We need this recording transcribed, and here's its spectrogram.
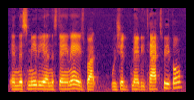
in this media in this day and age, but we should maybe tax people.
